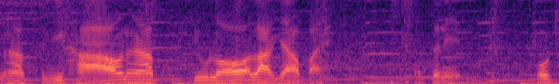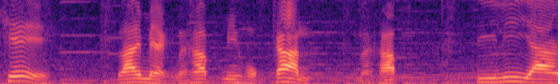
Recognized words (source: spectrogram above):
นะครับ สีขาวนะครับ คิ้วล้อลากยาวไปครับตัวนี้โอเค ลายแม็กนะครับมี 6 ก้านนะครับซีรีส์ยาง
